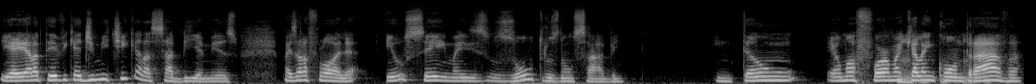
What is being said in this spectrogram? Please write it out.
E aí ela teve que admitir que ela sabia mesmo. Mas ela falou: olha, eu sei, mas os outros não sabem. Então, é uma forma que ela encontrava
